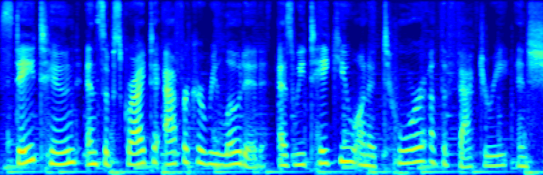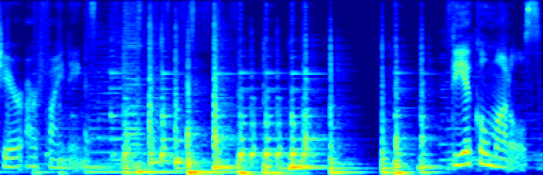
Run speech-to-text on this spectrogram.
Stay tuned and subscribe to Africa Reloaded as we take you on a tour of the factory and share our findings. Vehicle models.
